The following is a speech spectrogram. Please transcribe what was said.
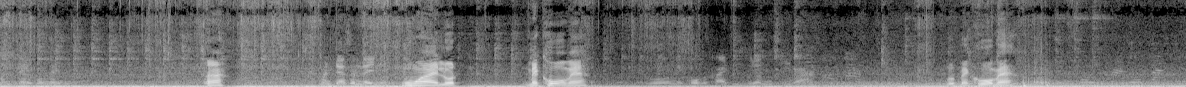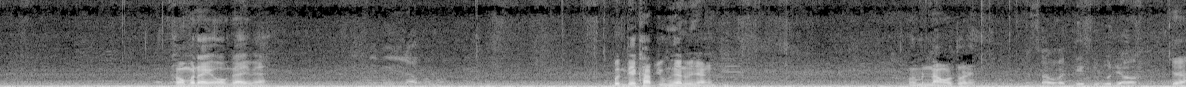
มันใจคนใดนี่ฮะมันใจคนใดนี่ง่วยรถแมคโครไหมโอ้ในโคกกับใครถิ่นไม่ยอมฉีดนะรถแมคโครไหม เขาไม่ได้ออกได้ไหมมีมืออยู่แล้วผมบอกเบิ่งแต่ครับอยู่เพื่อนเป็นหยังมันมันเน่าตัวนี้เศร้าก็ติดอยู่พูดเดียวเจ้า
